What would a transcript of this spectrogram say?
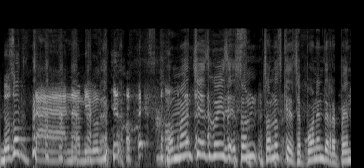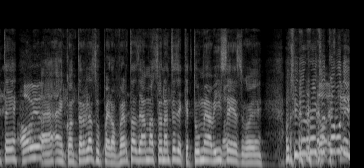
no son tan amigos míos. No. manches, güey. Son, son los que se ponen de repente A, encontrar las super ofertas de Amazon antes de que tú me avises, güey. Así de Rex, acabo, de,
